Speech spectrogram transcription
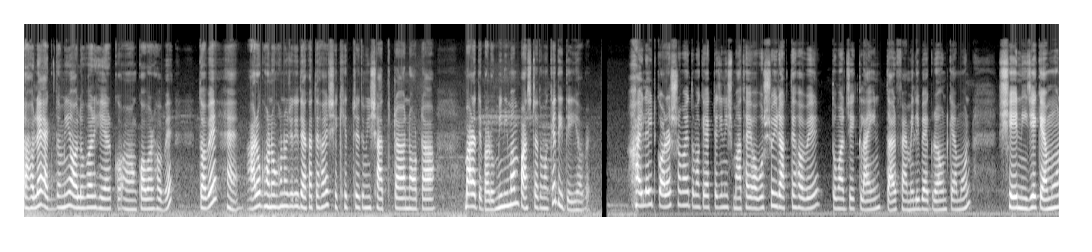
তাহলে একদমই অল ওভার হেয়ার কভার হবে। তবে হ্যাঁ আরও ঘন ঘন যদি দেখাতে হয়, সেক্ষেত্রে তুমি সাতটা, নটা বাড়াতে পারো। মিনিমাম পাঁচটা তোমাকে দিতেই হবে। হাইলাইট করার সময় তোমাকে একটা জিনিস মাথায় অবশ্যই রাখতে হবে। তোমার যে ক্লায়েন্ট তার ফ্যামিলি ব্যাকগ্রাউন্ড কেমন, সে নিজে কেমন,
